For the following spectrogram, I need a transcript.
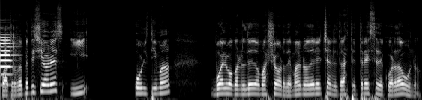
Cuatro repeticiones y última, vuelvo con el dedo mayor de mano derecha en el traste 13 de cuerda 1.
